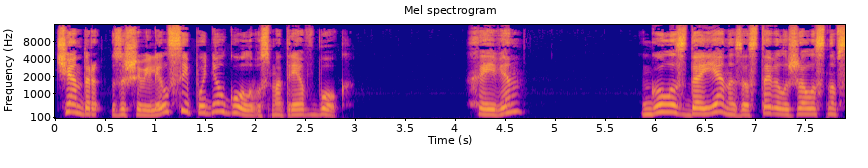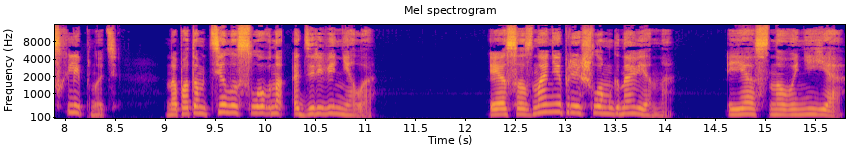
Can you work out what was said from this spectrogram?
Чандр зашевелился и поднял голову, смотря в бок. «Хейвен?» Голос Даяны заставил жалостно всхлипнуть, но потом тело словно одеревенело. И осознание пришло мгновенно. Я снова не я.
